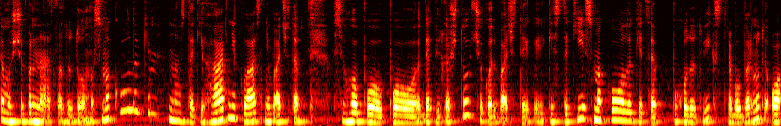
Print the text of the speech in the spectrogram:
Тому що принесла додому смаколики. У нас такі гарні, класні, бачите, всього по по декілька штучок. От бачите, якісь такі смаколики. Це, походу, твікс, треба обернути. О!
